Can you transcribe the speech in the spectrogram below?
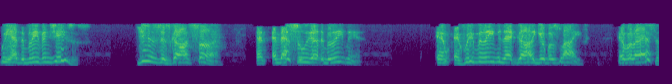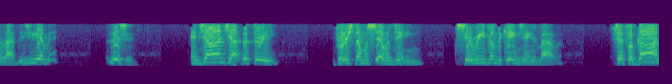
We had to believe in Jesus. Jesus is God's son. And, and that's who we got to believe in. And if we believe in that, God give us life, everlasting life. Did you hear me? Listen. In John chapter 3, verse number 17, Still reading from the King James Bible. Said, for God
